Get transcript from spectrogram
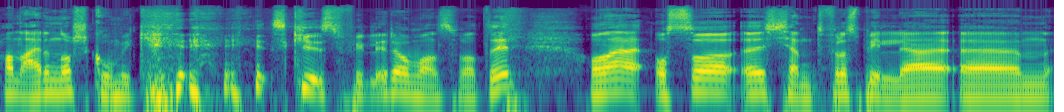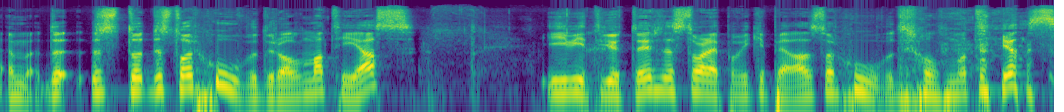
Han er en norsk komiker, skuespiller og mannsforfatter. Og han er også eh, kjent for å spille det står hovedrollen Mathias i Hvite gutter. Det står det på Wikipedia. Det står hovedrollen Mathias.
